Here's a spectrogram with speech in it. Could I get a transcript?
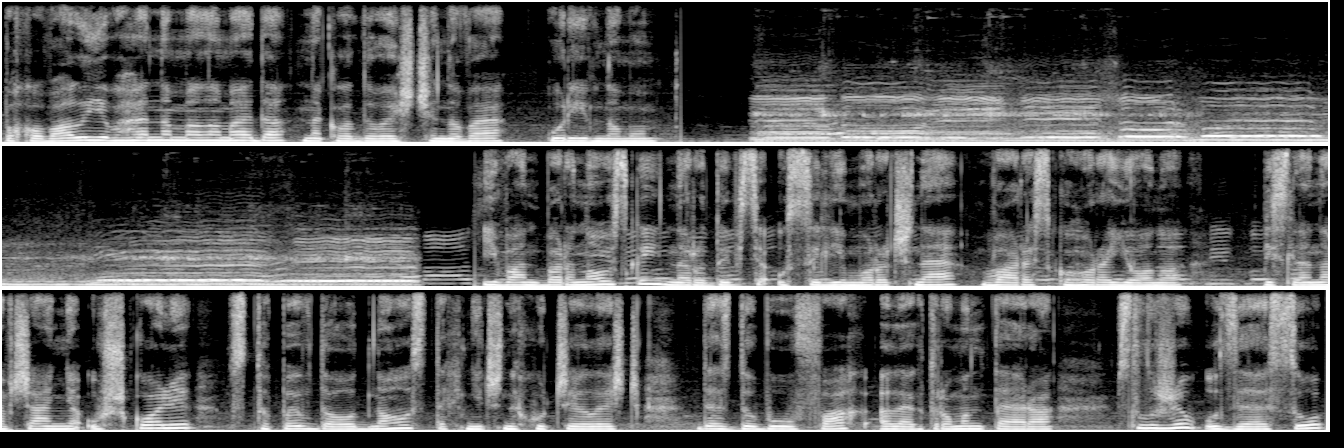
Поховали Євгена Меламеда на кладовищі Нове у Рівному. Іван Барановський народився у селі Морочне Вареського району. Після навчання у школі вступив до одного з технічних училищ, де здобув фах електромонтера. Служив у ЗСУ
